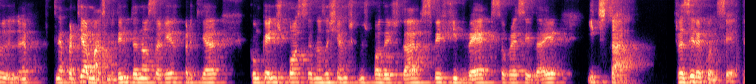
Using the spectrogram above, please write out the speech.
na partilhar ao máximo, dentro da nossa rede, partilhar com quem nos possa, nós achamos que nos pode ajudar, receber feedback sobre essa ideia e testar, fazer acontecer.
